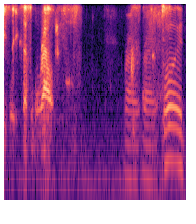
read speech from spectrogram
easily accessible route. Right, right. Well, it's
